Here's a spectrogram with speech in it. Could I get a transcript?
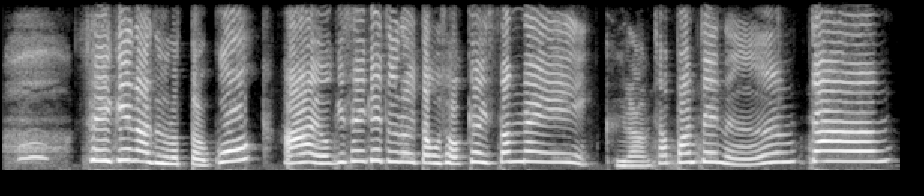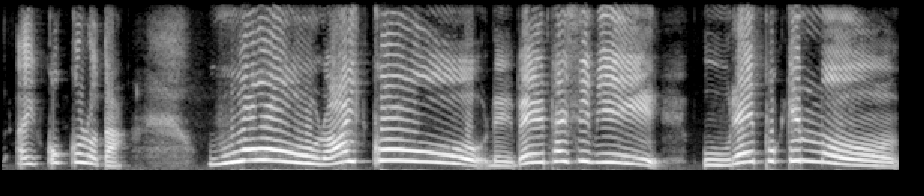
헉, 세 개나 들었다고? 아, 여기 세 개 들어있다고 적혀 있었네. 그럼 첫 번째는, 짠! 아이, 거꾸로다. 우와, 라이코! 레벨 81! 우레 포켓몬!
